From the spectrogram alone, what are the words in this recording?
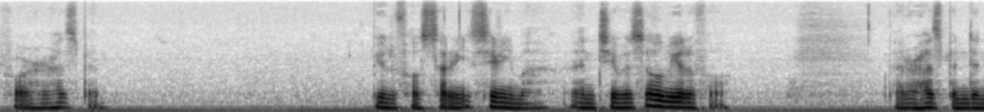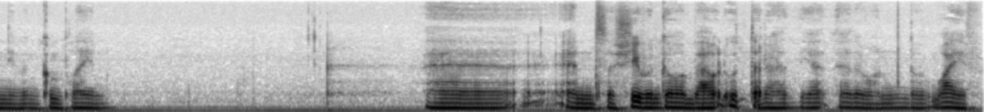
for her husband. Beautiful Sirima. And she was so beautiful that her husband didn't even complain. Uh, and so she would go about, Uttara, the, the other one, the wife,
